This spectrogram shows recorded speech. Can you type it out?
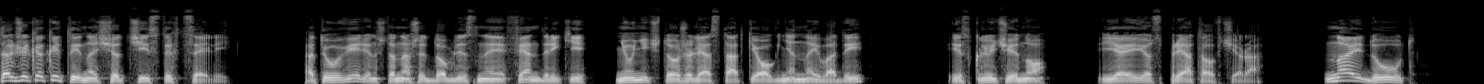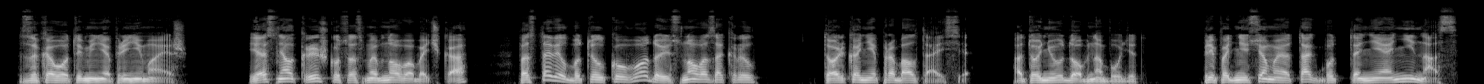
так же, как и ты насчет чистых целей. А ты уверен, что наши доблестные фендрики не уничтожили остатки огненной воды? Исключено. Я ее спрятал вчера. Найдут. За кого ты меня принимаешь? Я снял крышку со смывного бачка, поставил бутылку в воду и снова закрыл. Только не проболтайся, а то неудобно будет. Преподнесем ее так, будто не они нас,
